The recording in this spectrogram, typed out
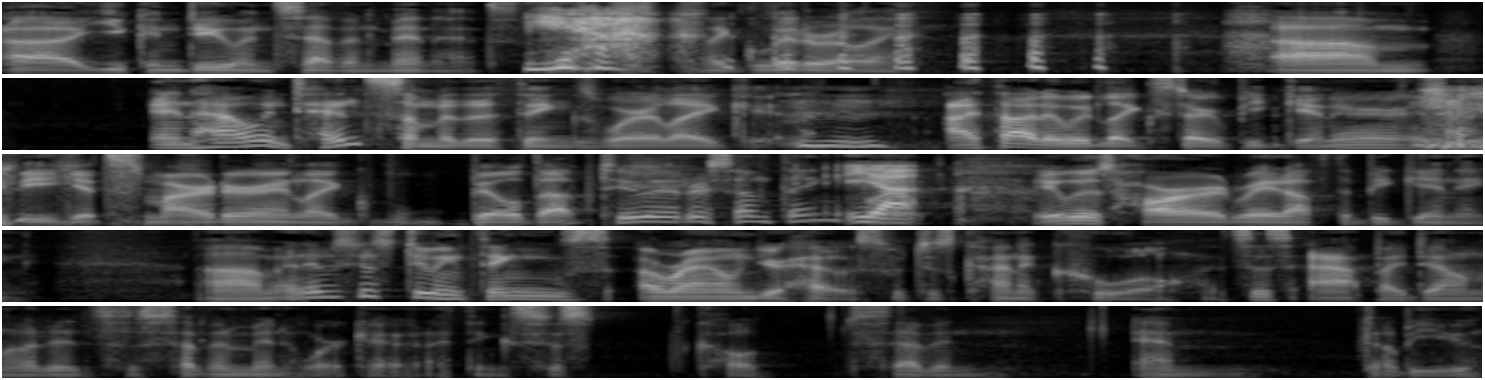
uh, you can do in seven minutes yeah. like literally. um, and how intense some of the things were. Like, Mm-hmm. I thought it would like start beginner and maybe get smarter and like build up to it or something. but Yeah. it was hard right off the beginning. Um, and it was just doing things around your house, which is kind of cool. It's this app I downloaded. It's a seven minute workout. I think it's just called 7MW.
